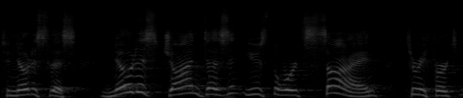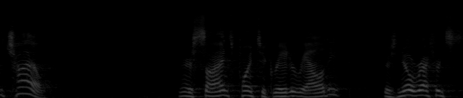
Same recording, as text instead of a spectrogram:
to notice this. Notice John doesn't use the word sign to refer to the child. Remember, signs point to greater reality. There's no reference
